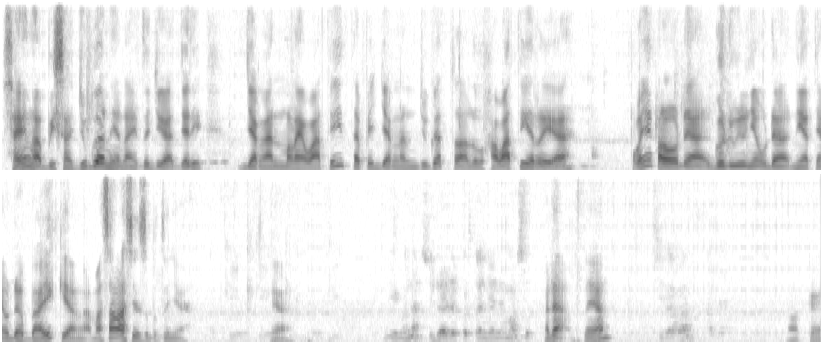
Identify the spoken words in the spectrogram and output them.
saya nggak bisa juga nih. Nah itu juga jadi jangan melewati, tapi jangan juga terlalu khawatir ya. Hmm. Pokoknya kalau udah goodwillnya udah niatnya udah baik ya nggak masalah sih sebetulnya. Oke, oke. Ya. Gimana? Sudah ada pertanyaan yang masuk? Ada pertanyaan? Silakan. Oke.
